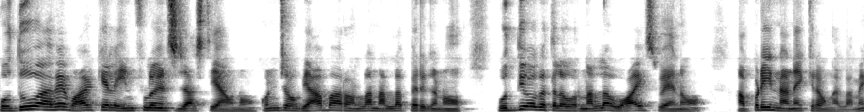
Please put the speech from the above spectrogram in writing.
பொதுவாகவே வாழ்க்கையில் இன்ஃப்ளூயன்ஸ் ஜாஸ்தி ஆகணும். கொஞ்சம் வியாபாரம்லாம் நல்லா பெருகணும். உத்தியோகத்தில் ஒரு நல்ல வாய்ஸ் வேணும் அப்படின்னு நினைக்கிறவங்க எல்லாமே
